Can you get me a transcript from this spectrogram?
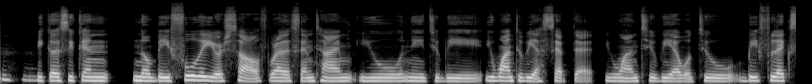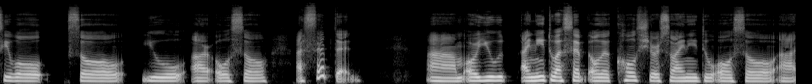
mm-hmm. because you can not be fully yourself, but at the same time, you need to be, you want to be accepted. You want to be able to be flexible so you are also accepted. Um, or you, I need to accept other cultures, so I need to also uh,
